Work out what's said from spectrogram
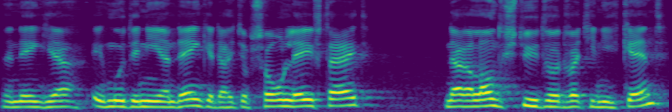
dan denk je, ja, ik moet er niet aan denken dat je op zo'n leeftijd... naar een land gestuurd wordt wat je niet kent...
